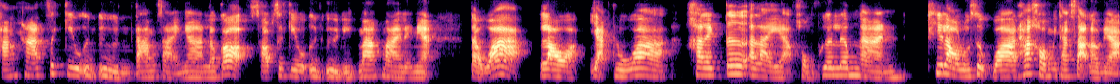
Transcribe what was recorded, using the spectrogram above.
ทั้ง hard skill อื่น ๆ ตามสายงานแล้วก็ soft skill อื่น ๆ อีกมากมายเลยเนี่ย แต่ว่าเราอะอยากรู้ว่า character อะไรอะของเพื่อนร่วมงาน ที่เรารู้สึกว่าถ้าเขามีทักษะเหล่าเนี้ย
